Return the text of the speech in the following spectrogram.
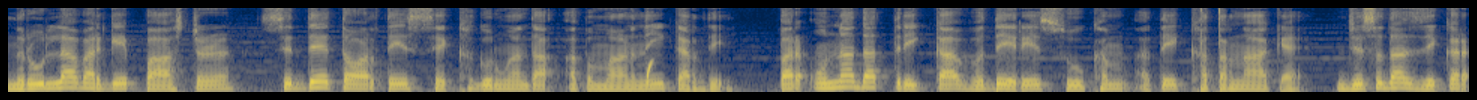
ਨਰੂਲਾ ਵਰਗੇ ਪਾਸਟਰ ਸਿੱਧੇ ਤੌਰ ਤੇ ਸਿੱਖ ਗੁਰੂਆਂ ਦਾ ਅਪਮਾਨ ਨਹੀਂ ਕਰਦੇ, ਪਰ ਉਹਨਾਂ ਦਾ ਤਰੀਕਾ ਵਧੇਰੇ ਸੂਖਮ ਅਤੇ ਖਤਰਨਾਕ ਹੈ, ਜਿਸ ਦਾ ਜ਼ਿਕਰ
